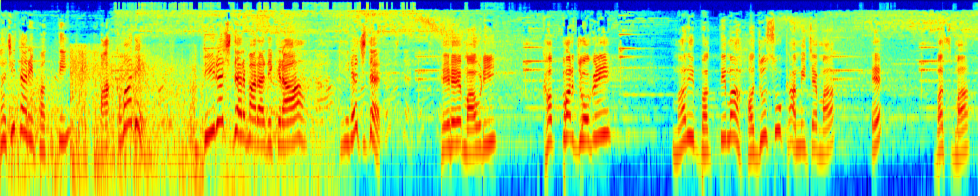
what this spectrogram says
હજી તારી ભક્તિ પાકવા દે. ધીરજ ધર મારા દીકરા ધીરજ ધર હે માવડી ખપ્પર જોગણી મારી ભક્તિમાં હજુ શું ખામી છે માં? હે? બસમાં.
